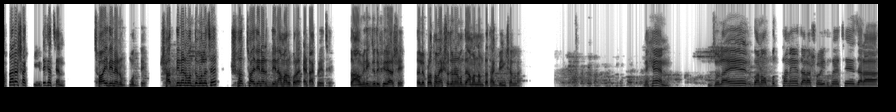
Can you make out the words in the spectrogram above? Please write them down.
আপনারা সাক্ষী, দেখেছেন? ছয় দিনের মধ্যে। সাত দিনের মধ্যে বলেছে ছয় দিনের দিন আমার উপর অ্যাটাক হয়েছে। তো আওয়ামী লীগ যদি ফিরে আসে, তাহলে প্রথম একশো জনের মধ্যে আমার নামটা থাকবে ইনশাল্লাহ। দেখেন, জুলাইয়ের গণ অভ্যুত্থানে যারা শহীদ হয়েছে, যারা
